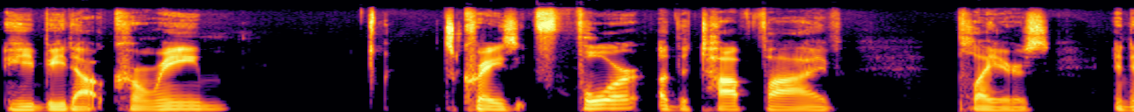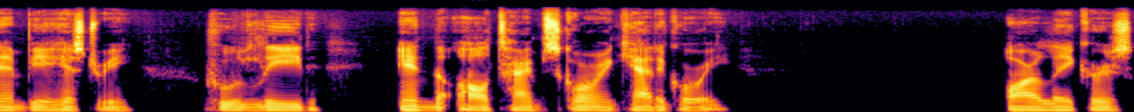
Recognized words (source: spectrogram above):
He beat out Kareem. It's crazy. Four of the top five players in NBA history who lead in the all time scoring category are Lakers,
